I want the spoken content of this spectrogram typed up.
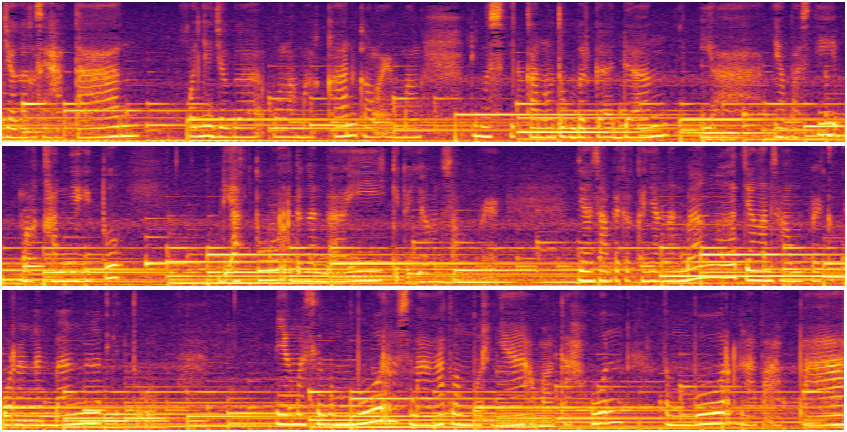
jaga kesehatan pokoknya jaga pola makan. Kalau emang dimestikan untuk bergadang ya sampai kekenyangan banget jangan sampai kekurangan banget gitu. Yang masih lembur semangat lemburnya awal tahun lembur nggak apa-apa.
